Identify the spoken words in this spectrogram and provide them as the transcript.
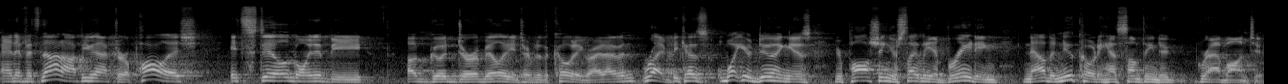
And if it's not off, even after a polish, it's still going to be a good durability in terms of the coating, right, Yvan? Right, because what you're doing is you're polishing, you're slightly abrading. Now the new coating has something to grab onto.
